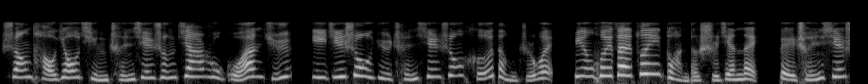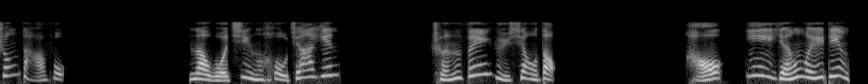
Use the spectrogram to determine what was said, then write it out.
商讨邀请陈先生加入国安局，以及授予陈先生何等职位，并会在最短的时间内给陈先生答复。那我静候佳音。陈飞宇笑道：“好，一言为定。”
